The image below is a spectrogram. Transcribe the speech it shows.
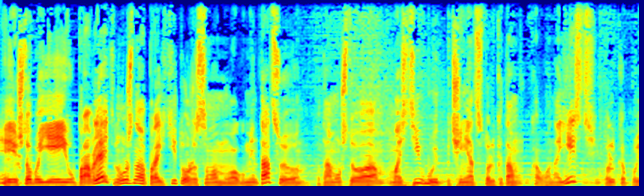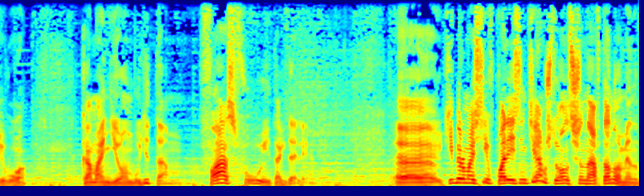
и чтобы ей управлять, нужно пройти тоже самому агументацию, потому что мастив будет подчиняться только тому, у кого она есть, и только по его команде он будет там фас, фу и так далее. Э, кибермассив полезен тем, что он совершенно автономен.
